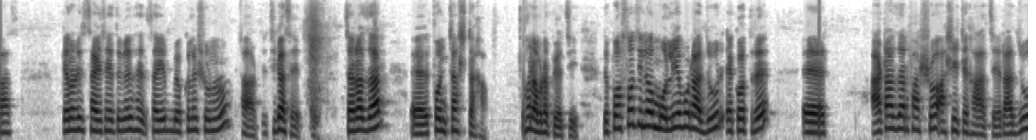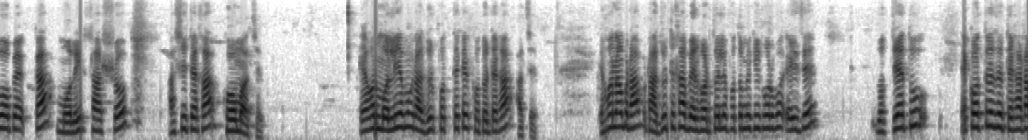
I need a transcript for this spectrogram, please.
পাঁচ? কেন সাইড সাইড থেকে বিয়োগ করলে শূন্য? ঠিক আছে? চার হাজার পঞ্চাশ টাকা। এখন আমরা পেয়েছি। তো প্রশ্ন ছিল মলি এবং রাজুর একত্রে আট হাজার পাঁচশো আশি টাকা আছে। রাজু অপেক্ষা মলির চারশো আশি টাকা কম আছে। এখন মলি এবং রাজুর প্রত্যেকের কত টাকা আছে? এখন আমরা রাজুর টাকা বের করতে হলে প্রথমে কি করব? এই যে, যেহেতু একত্রে যে টাকাটা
